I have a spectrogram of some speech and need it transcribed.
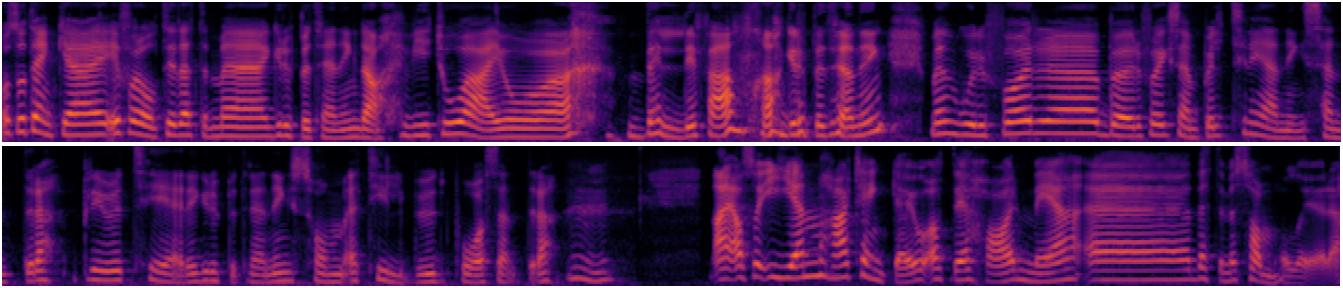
Og så tenker jeg i forhold til dette med gruppetrening, da. Vi to er jo veldig fan av gruppetrening. Men hvorfor eh, bør f.eks. treningssenteret prioritere gruppetrening som et tilbud på senteret? Mm. Nei, altså igjen her tenker jeg jo at det har med eh, dette med samhold å gjøre.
